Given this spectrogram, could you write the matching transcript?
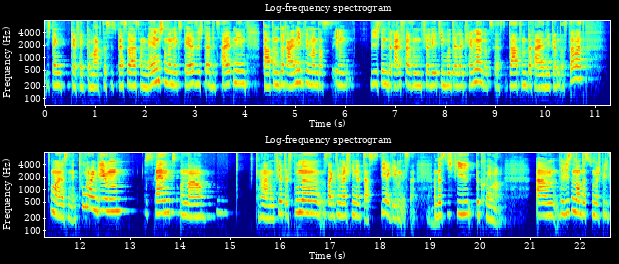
ich denke, perfekt gemacht. Das ist besser als ein Mensch und ein Experte sich da die Zeit nimmt, Daten bereinigt, wie man das eben wie ich den drei Phasen für Ratingmodelle kenne. Dazu erst die Daten bereinigen, das dauert. Tu mal alles in ein Tool eingeben, das rennt und nach, keine Ahnung, Viertelstunde sagt die Maschine, das sind die Ergebnisse. Mhm. Und das ist viel bequemer. Ähm, wir wissen noch, dass zum Beispiel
